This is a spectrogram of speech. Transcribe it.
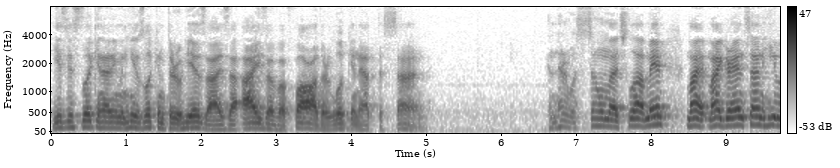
he was just looking at him and he was looking through his eyes, the eyes of a father looking at the son. And there was so much love. Man, my, my grandson, he,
